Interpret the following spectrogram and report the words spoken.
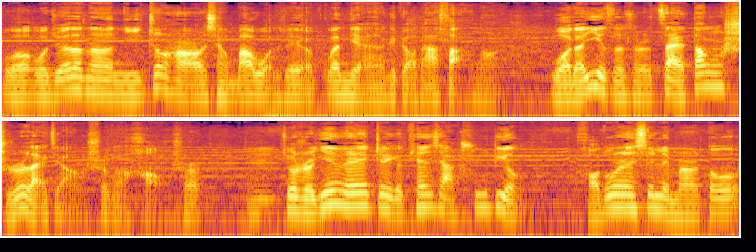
我我觉得呢，你正好想把我的这个观点给表达反了。我的意思是在当时来讲是个好事儿，嗯，就是因为这个天下初定，好多人心里面都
